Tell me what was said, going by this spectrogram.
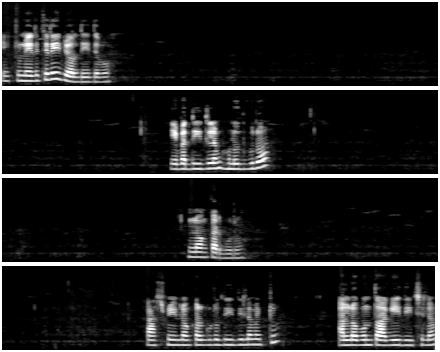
একটু নেড়ে চেড়েই জল দিয়ে দেবো। এবার দিয়ে দিলাম হলুদ গুঁড়ো। লঙ্কার গুঁড়ো। কাশ্মীরি লঙ্কার গুঁড়ো দিয়ে দিলাম একটু। আর লবণ তো আগেই দিয়েছিলাম।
